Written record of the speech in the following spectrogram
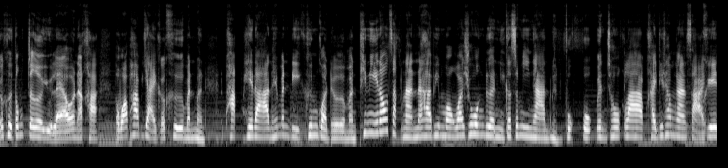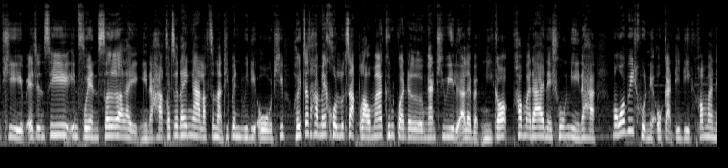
ก็คือต้องเจออยู่แล้วนะคะ แต่ว่าภาพใหญ่ก็คือมันเหมือน ผักเพดานให้มันดีขึ้นกว่าเดิมมันที่นี้นอกจากนั้นนะคะ พิมมองว่าช่วงเดือนนี้ก็จะมีงานเหมือนฟุกๆ เป็นโชคลาภใครที่ทำงานสาย Creative Agency Influencer อร์อะไรอย่างนี้นะคะ ก็จะได้งานลักษณะที่เป็นวิดีโอที่เฮ้ยจะทำให้คนรู้จักเรามากขึ้นกว่าเดิม งานทีวีหรืออะไรแบบนี้ก็เข้ามาได้ในช่วงนี้นะคะมองว่ามีถุนเนี่ยโอกาสดีๆ เข้ามาใน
